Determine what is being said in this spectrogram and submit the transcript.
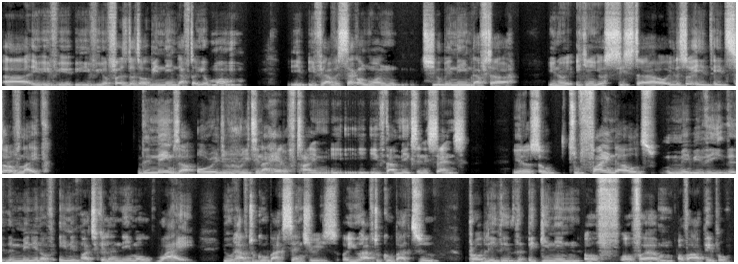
Uh, if, if your first daughter will be named after your mom, if you have a second one, she'll be named after you know again your sister or you know. So it, it's sort of like the names are already written ahead of time, if that makes any sense. You know, so to find out maybe the, the, the meaning of any particular name or why, you would have to go back centuries, or you have to go back to probably the, the beginning of of um, of our people.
